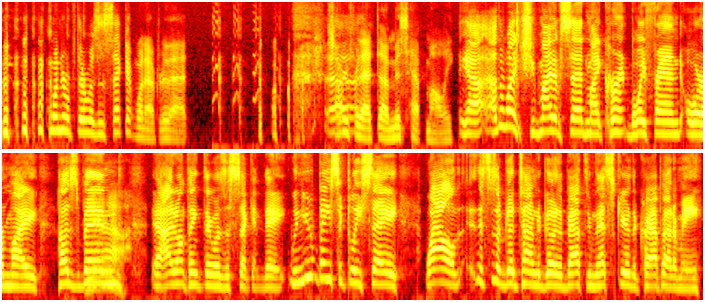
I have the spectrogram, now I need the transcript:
I wonder if there was a second one after that. Sorry for that uh, mishap, Molly. Yeah. Otherwise, she might have said my current boyfriend or my husband. Yeah. Yeah, I don't think there was a second date. When you basically say, "Wow, this is a good time to go to the bathroom," that scared the crap out of me.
